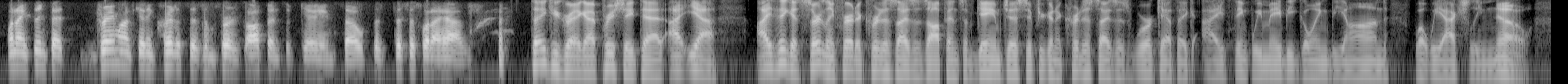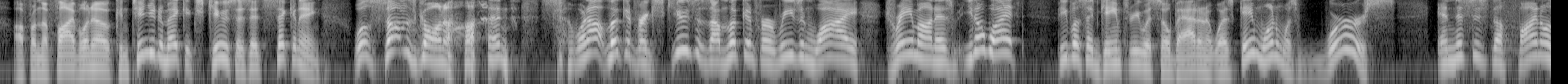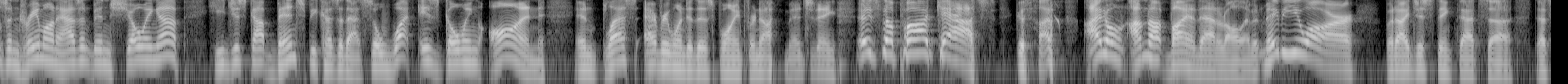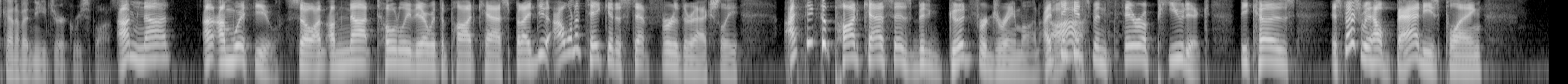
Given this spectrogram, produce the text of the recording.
when I think that Draymond's getting criticism for his offensive game. So that's just what I have. Thank you, Greg. I appreciate that. I yeah, I think it's certainly fair to criticize his offensive game. Just if you're going to criticize his work ethic, I think we may be going beyond what we actually know. Uh, from the 510, continue to make excuses. It's sickening. Well, something's going on. So we're not looking for excuses. I'm looking for a reason why Draymond is. You know what? People said game three was so bad, and it was. Game one was worse. And this is the finals, and Draymond hasn't been showing up. He just got benched because of that. So, what is going on? And bless everyone to this point for not mentioning it's the podcast because I, I don't, I'm not buying that at all, Evan. Maybe you are, but I just think that's uh that's kind of a knee jerk response. I'm not. I'm with you. So I'm, I'm not totally there with the podcast, but I do. I want to take it a step further. Actually, I think the podcast has been good for Draymond. I think Ah. it's been therapeutic because, especially with how bad he's playing,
